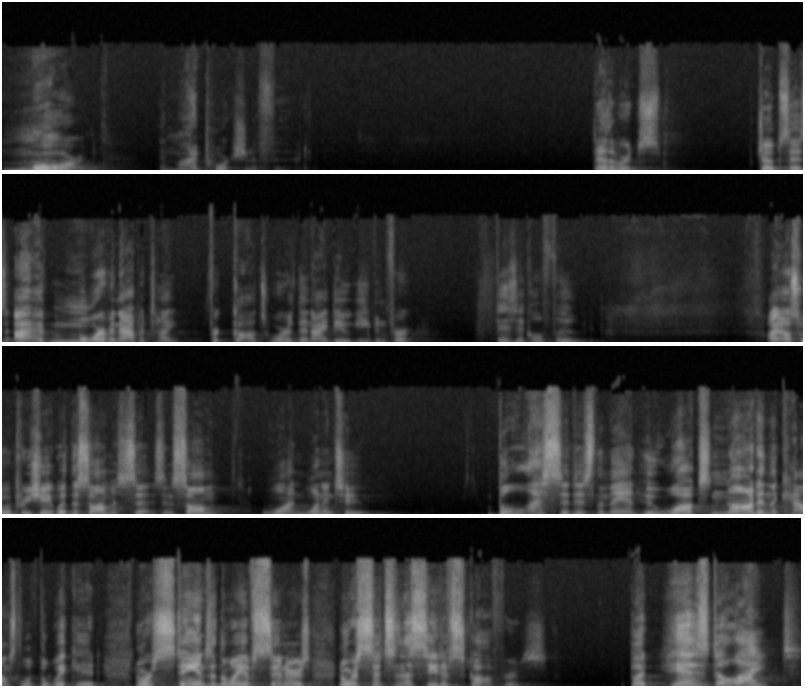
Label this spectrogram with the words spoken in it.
more than my portion of food. In other words, Job says, I have more of an appetite for God's word than I do even for physical food. I also appreciate what the psalmist says in Psalm 1 1 and 2. Blessed is the man who walks not in the counsel of the wicked, nor stands in the way of sinners, nor sits in the seat of scoffers, but his delight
